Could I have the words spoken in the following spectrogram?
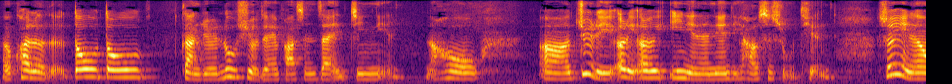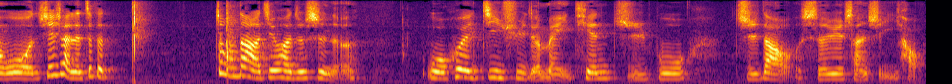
呃快乐的，都都感觉陆续有在发生在今年。然后呃，距离二零二一年的年底还有四十五天，所以呢，我接下来的这个重大的计划就是呢，我会继续的每天直播，直到十二月三十一号。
